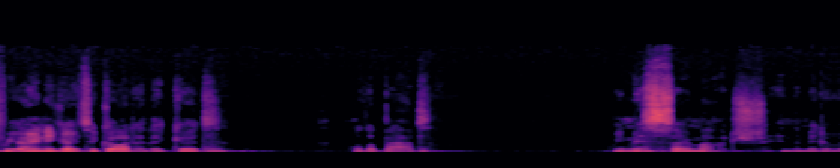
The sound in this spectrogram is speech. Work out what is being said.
If we only go to God at the good or the bad, we miss so much in the middle.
